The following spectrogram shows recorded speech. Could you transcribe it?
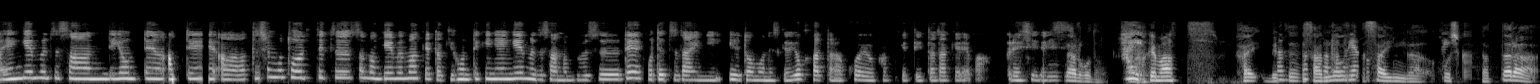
あ、エンゲームズさんで4点あって、あ私も当日、そのゲームマーケットは基本的にエンゲームズさんのブースでお手伝いにいると思うんですけど、よかったら声をかけていただければ嬉しいです。なるほど。はいか。けます。はい。別府さんのサインが欲しかったら、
